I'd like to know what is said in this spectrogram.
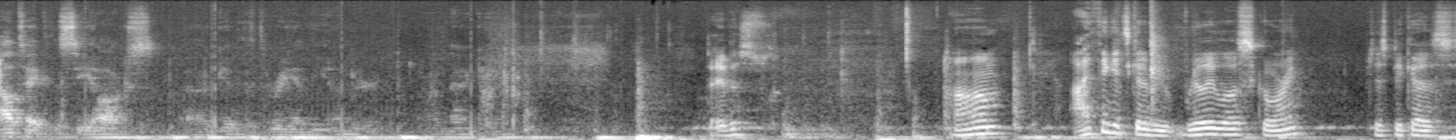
I'll take the Seahawks. Uh, give the three and the under on that game. Davis? Um, I think it's going to be really low scoring, just because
